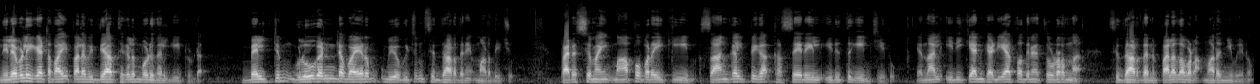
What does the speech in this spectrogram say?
നിലവിളി കേട്ടതായി പല വിദ്യാർത്ഥികളും മൊഴി നൽകിയിട്ടുണ്ട്. ബെൽറ്റും ഗ്ലൂഗണിന്റെ വയറും ഉപയോഗിച്ചും സിദ്ധാർത്ഥനെ മർദ്ദിച്ചു. പരസ്യമായി മാപ്പ് പറയിക്കുകയും സാങ്കല്പിക കസേരയിൽ ഇരുത്തുകയും ചെയ്തു. എന്നാൽ ഇരിക്കാൻ കഴിയാത്തതിനെ തുടർന്ന് സിദ്ധാർത്ഥൻ പലതവണ മറിഞ്ഞു വീണു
